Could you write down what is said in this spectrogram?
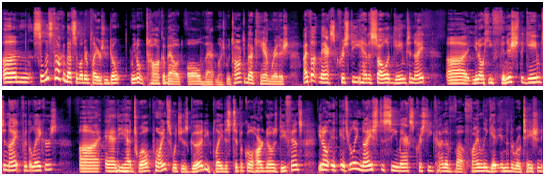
Um, so let's talk about some other players who don't we don't talk about all that much. We talked about Cam Reddish. I thought Max Christie had a solid game tonight. Uh, you know, he finished the game tonight for the Lakers. Uh, and he had 12 points, which is good. He played his typical hard nosed defense. You know, it, it's really nice to see Max Christie kind of uh, finally get into the rotation.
